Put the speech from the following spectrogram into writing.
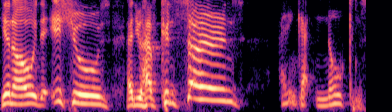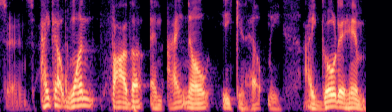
you know, the issues, and you have concerns I ain't got no concerns. I got one father, and I know he can help me. I go to him,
